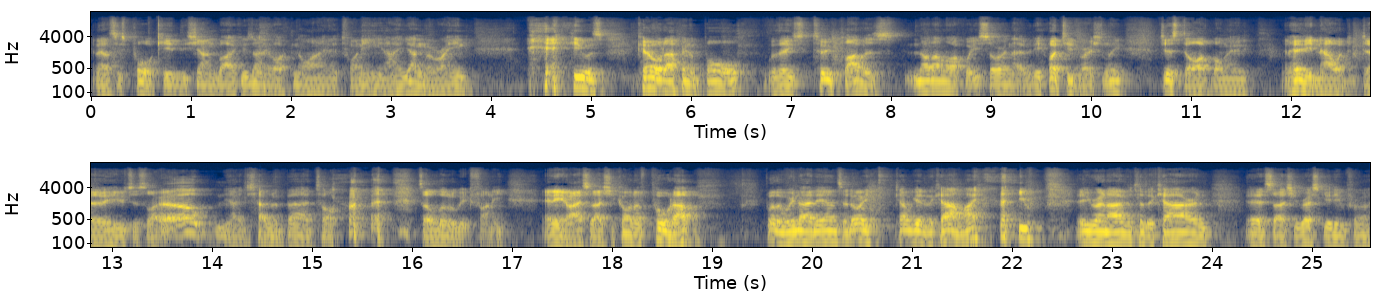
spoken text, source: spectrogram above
and there was this poor kid, this young bloke, was only like 19 or 20, you know, young Marine. He was curled up in a ball with these two plovers, not unlike what you saw in that video I did recently, just dive bombing. And he didn't know what to do. He was just like, oh, you know, just having a bad time. it's a little bit funny. Anyway, so she kind of pulled up, put the window down and said, oi, come get in the car, mate. he, he ran over to the car and yeah, so she rescued him from a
